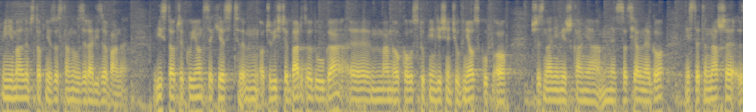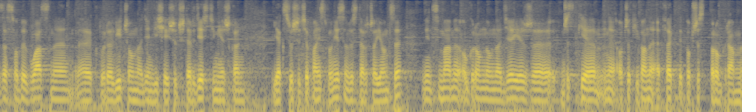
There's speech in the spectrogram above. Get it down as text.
w minimalnym stopniu zostaną zrealizowane. Lista oczekujących jest oczywiście bardzo długa. E, Mamy około 150 wniosków o przyznanie mieszkania socjalnego. Niestety nasze zasoby własne, e, które liczą na dzień dzisiejszy 40 mieszkań, jak słyszycie Państwo, nie są wystarczające, więc mamy ogromną nadzieję, że wszystkie m, oczekiwane efekty poprzez program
